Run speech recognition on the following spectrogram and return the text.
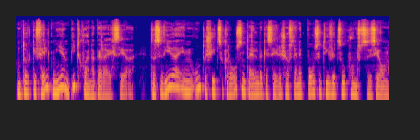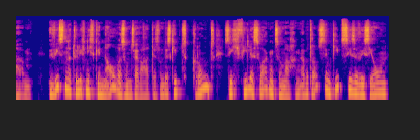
Und da gefällt mir im Bitcoiner-Bereich sehr, dass wir im Unterschied zu großen Teilen der Gesellschaft eine positive Zukunftsvision haben. Wir wissen natürlich nicht genau, was uns erwartet, und es gibt Grund, sich viele Sorgen zu machen, aber trotzdem gibt es diese Vision,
